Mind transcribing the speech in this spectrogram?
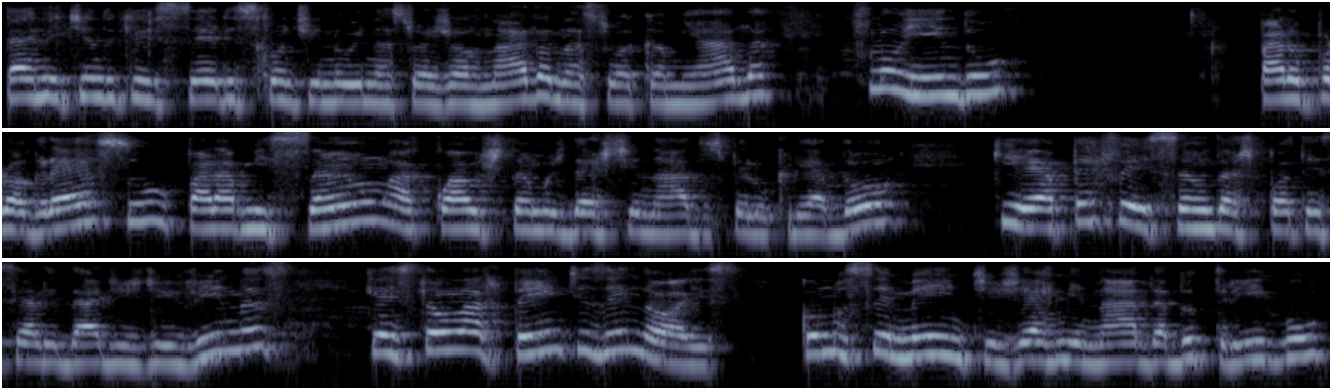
permitindo que os seres continuem na sua jornada, na sua caminhada, fluindo para o progresso, para a missão a qual estamos destinados pelo Criador, que é a perfeição das potencialidades divinas que estão latentes em nós, como semente germinada do trigo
